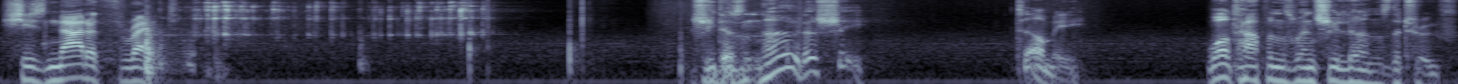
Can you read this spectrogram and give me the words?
She's not a threat. She doesn't know, does she? Tell me, what happens when she learns the truth?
